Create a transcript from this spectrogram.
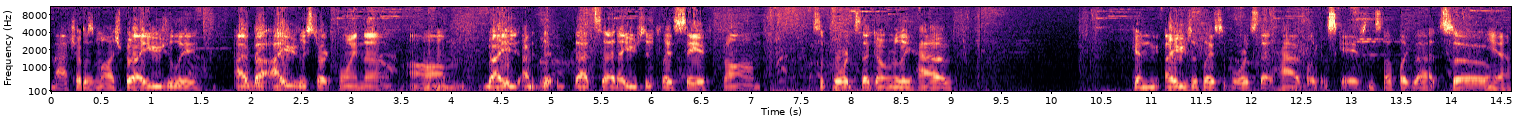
matchup as much. But I usually, I I usually start coin though. Um, mm -hmm. but I, I th that said, I usually play safe um, supports that don't really have. Can I usually play supports that have like escapes and stuff like that? So yeah.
